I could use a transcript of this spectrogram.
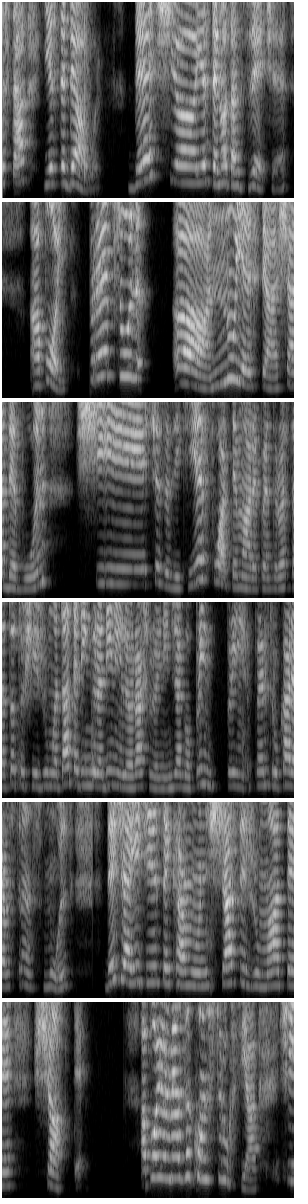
ăsta este de aur. Deci uh, este nota 10. Apoi, prețul a, nu este așa de bun și ce să zic, e foarte mare pentru asta, totuși e jumătate din grădinile orașului Ninjago prin, prin, pentru care am strâns mult. Deci aici este cam un 6 jumate 7. Apoi urmează construcția și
